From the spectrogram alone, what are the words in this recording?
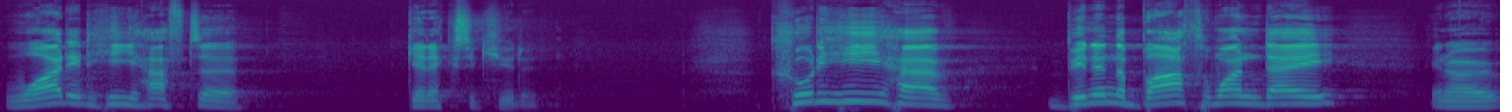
Why did he have to get executed? Could he have been in the bath one day, you know,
